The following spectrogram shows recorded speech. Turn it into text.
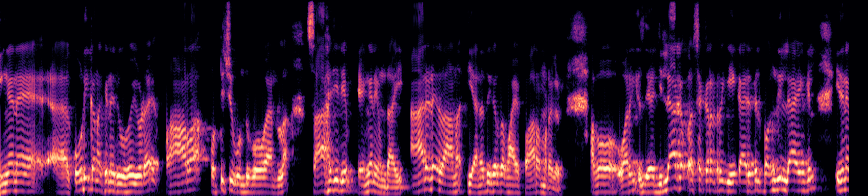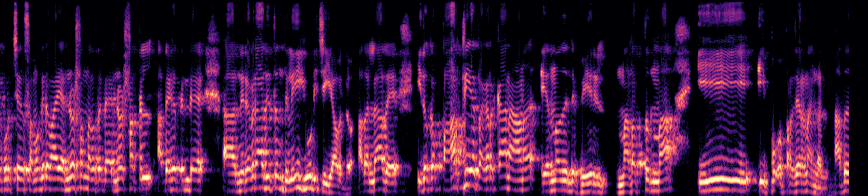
ഇങ്ങനെ കോടിക്കണക്കിന് രൂപയുടെ പാറ പൊട്ടിച്ചു കൊണ്ടുപോകാനുള്ള സാഹചര്യം എങ്ങനെയുണ്ടായി? ആരുടേതാണ് ഈ അനധികൃതമായ പാറമടകൾ? അപ്പോൾ ജില്ലാ സെക്രട്ടറിക്ക് ഈ കാര്യത്തിൽ പങ്കില്ല എങ്കിൽ ഇതിനെക്കുറിച്ച് സമഗ്രമായ അന്വേഷണം നടത്തേണ്ട അന്വേഷണത്തിൽ അദ്ദേഹത്തിന്റെ നിരപരാധിത്വം തെളിയിക്കൂടി കൂടി ചെയ്യാമല്ലോ. അതല്ലാതെ ഇതൊക്കെ പാർട്ടിയെ തകർക്കാനാണ് എന്നതിന്റെ പേരിൽ നടത്തുന്ന ഈ പ്രചരണങ്ങൾ അത്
